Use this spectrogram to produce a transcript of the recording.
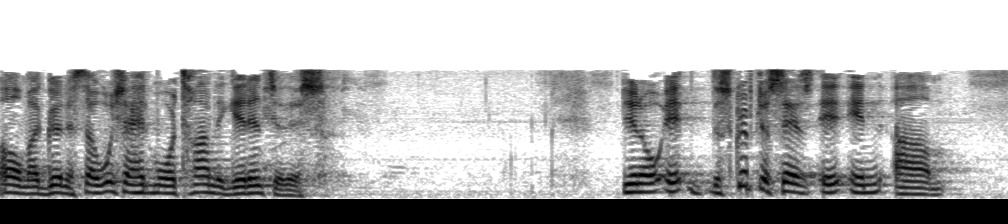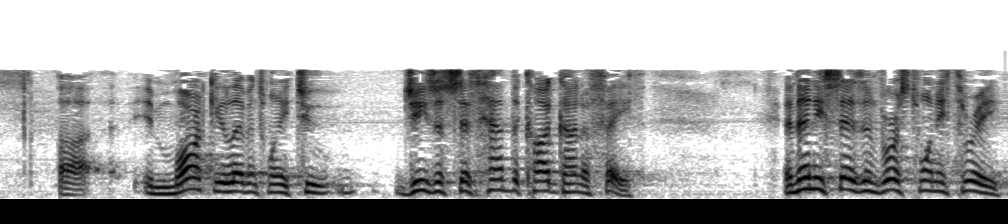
Oh my goodness, I wish I had more time to get into this. You know, it, the scripture says in, um, uh, in Mark 11 22, Jesus says, Have the kind of faith. And then he says in verse 23,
